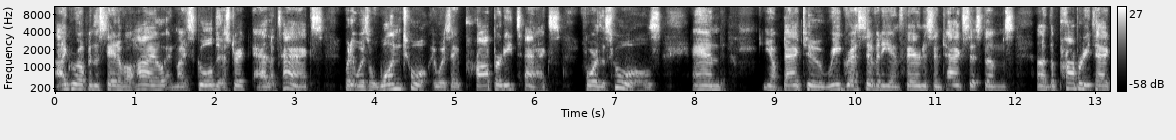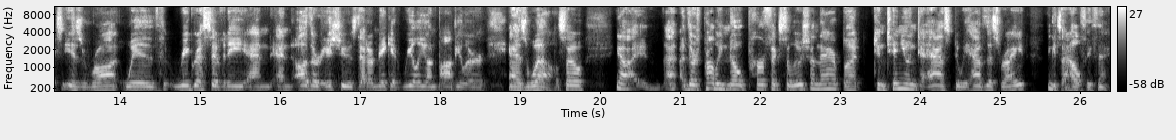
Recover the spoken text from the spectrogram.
I grew up in the state of Ohio and my school district had a tax, but it was one tool. It was a property tax for the schools. And, you know, back to regressivity and fairness in tax systems, uh, the property tax is wrought with regressivity and, and other issues that are make it really unpopular as well. So, you know, I, I, there's probably no perfect solution there, but continuing to ask, do we have this right? I think it's a healthy thing.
